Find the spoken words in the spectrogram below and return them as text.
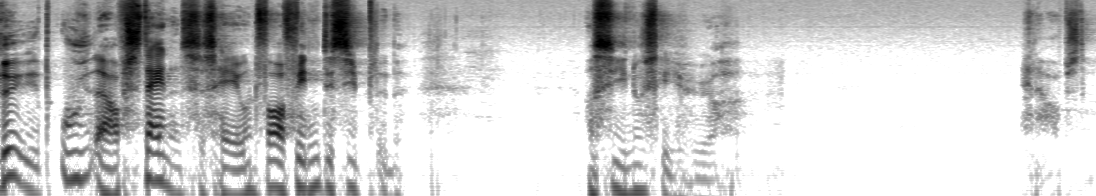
løb ud af opstandelseshaven for at finde disciplene. Og sige, nu skal I høre. Han er opstået.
